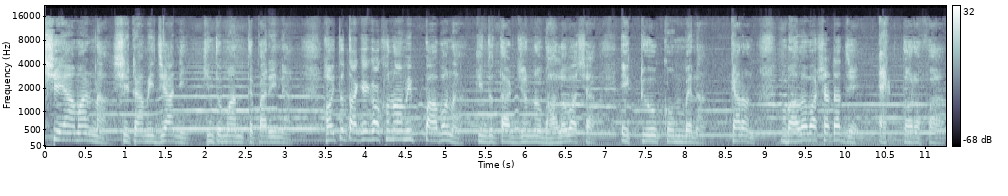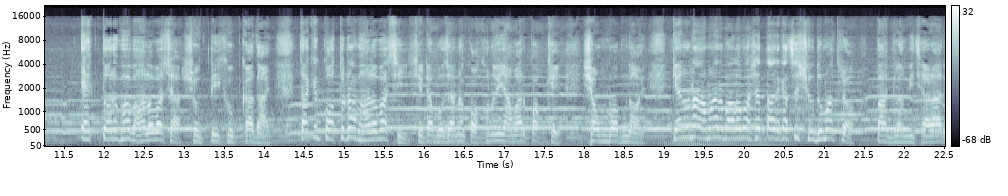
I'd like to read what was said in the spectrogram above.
সে আমার না, সেটা আমি জানি, কিন্তু মানতে পারি না। হয়তো তাকে কখনো আমি পাবো না, কিন্তু তার জন্য ভালোবাসা একটুও কমবে না। কারণ ভালোবাসাটা যে একতরফা। একতরফা ভালোবাসা সত্যিই খুব কাদায়। তাকে কতটা ভালোবাসি, সেটা বোঝানো কখনোই আমার পক্ষে সম্ভব নয়। কেননা আমার ভালোবাসা তার কাছে শুধুমাত্র পাগলামি ছাড়া আর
